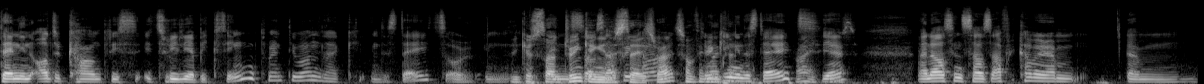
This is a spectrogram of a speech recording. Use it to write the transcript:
then in other countries, it's really a big thing. Twenty one, like in the states or in you can start in drinking South in the States, right? Something like drinking like in the states. Right. yeah. Yes. And also in South Africa, where I'm um,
